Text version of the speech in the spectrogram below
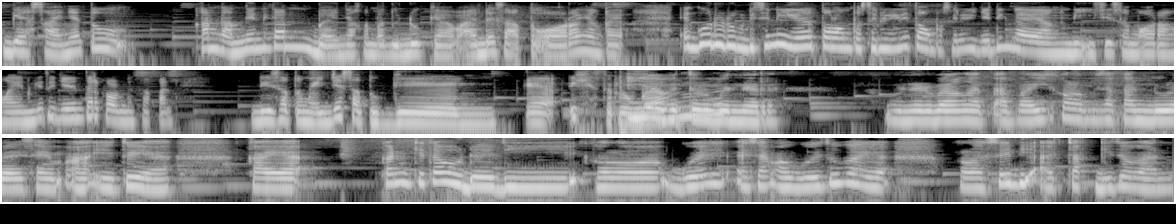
biasanya tuh kan kantin kan banyak tempat duduk ya ada satu orang yang kayak eh gue duduk di sini ya tolong pesenin ini tolong pesenin ini jadi nggak yang diisi sama orang lain gitu jadi ntar kalau misalkan di satu meja satu geng. Kayak ih seru Iya banget. betul bener. Bener banget. Apalagi kalau misalkan dulu SMA itu ya Kayak Kan kita udah di Kalau gue SMA gue itu kayak Kelasnya diacak gitu kan.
